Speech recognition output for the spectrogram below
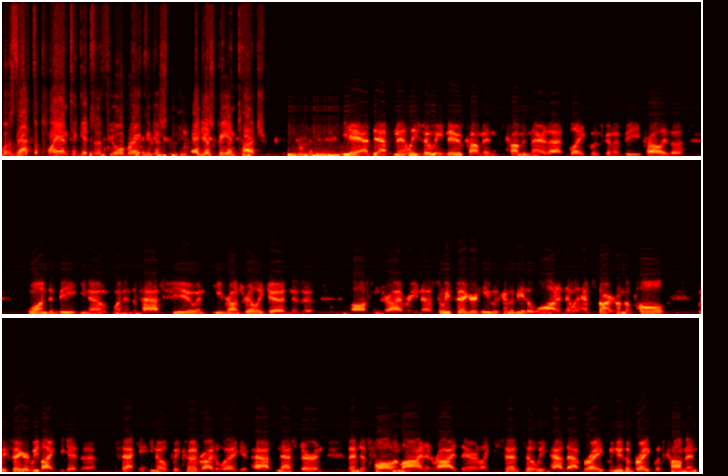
Was that the plan to get to the fuel break and just and just be in touch? Yeah, definitely. So we knew coming coming there that Blake was going to be probably the one to beat. You know, went in the past few, and he runs really good and is a awesome driver. You know, so we figured he was going to be the one, and then with him starting on the pole, we figured we'd like to get the second. You know, if we could right away, get past Nestor, and then just fall in line and ride there, like you said, till we had that break. We knew the break was coming.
